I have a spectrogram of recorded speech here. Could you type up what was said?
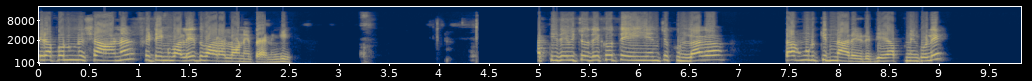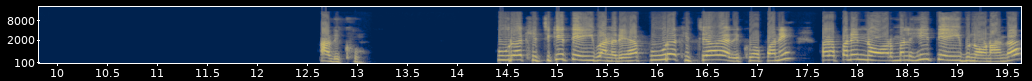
ਫਿਰ ਆਪਾਂ ਨੂੰ ਨਿਸ਼ਾਨ ਫਿਟਿੰਗ ਵਾਲੇ ਦੁਬਾਰਾ ਲਾਉਣੇ ਪੈਣਗੇ। ਛਾਤੀ ਦੇ ਵਿੱਚੋਂ ਦੇਖੋ 23 ਇੰਚ ਖੁੱਲਾਗਾ ਤਾਂ ਹੁਣ ਕਿੰਨਾ ਰੇੜ ਗਿਆ ਆਪਣੇ ਕੋਲੇ? ਆ ਦੇਖੋ। ਪੂਰਾ ਖਿੱਚ ਕੇ 23 ਬਣ ਰਿਹਾ, ਪੂਰਾ ਖਿੱਚਿਆ ਹੋਇਆ ਦੇਖੋ ਆਪਾਂ ਨੇ, ਪਰ ਆਪਾਂ ਨੇ ਨਾਰਮਲ ਹੀ 23 ਬਣਾਉਣਾਗਾ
